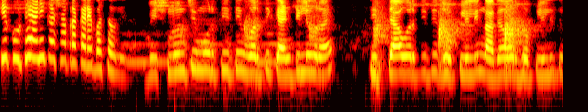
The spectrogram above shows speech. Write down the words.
ती कुठे आणि कशा प्रकारे बसवली? विष्णूंची मूर्ती ती वरती कॅन्टिलीवर आहे. ती त्यावरती ती झोपलेली नागावर झोपलेली ती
